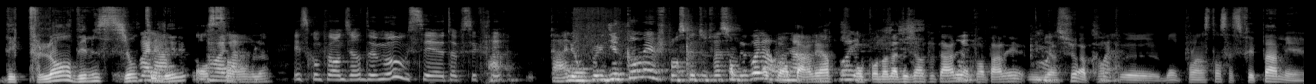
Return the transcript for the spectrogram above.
des plans d'émissions Voilà. télé ensemble. Est-ce qu'on peut en dire deux mots ou c'est euh, top secret? Ah, allez, on peut le dire quand même. Je pense que de toute façon, mais voilà. on peut en a- parler un ouais. on, en a déjà un peu parlé, Ouais. on peut en parler, bien Ouais. sûr. Après, Voilà. on peut, bon, pour l'instant, ça se fait pas, mais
